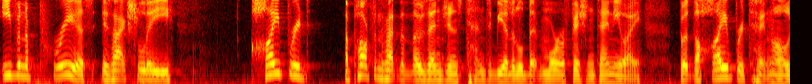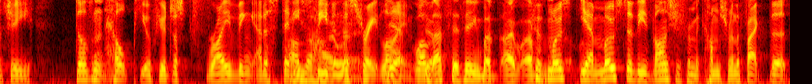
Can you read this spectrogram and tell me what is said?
even a Prius is actually hybrid. Apart from the fact that those engines tend to be a little bit more efficient anyway, but the hybrid technology doesn't help you if you're just driving at a steady On the speed in a straight Yeah, line. well, Yeah. that's the thing, but I um, because most, yeah, most of the advantage from it comes from the fact that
